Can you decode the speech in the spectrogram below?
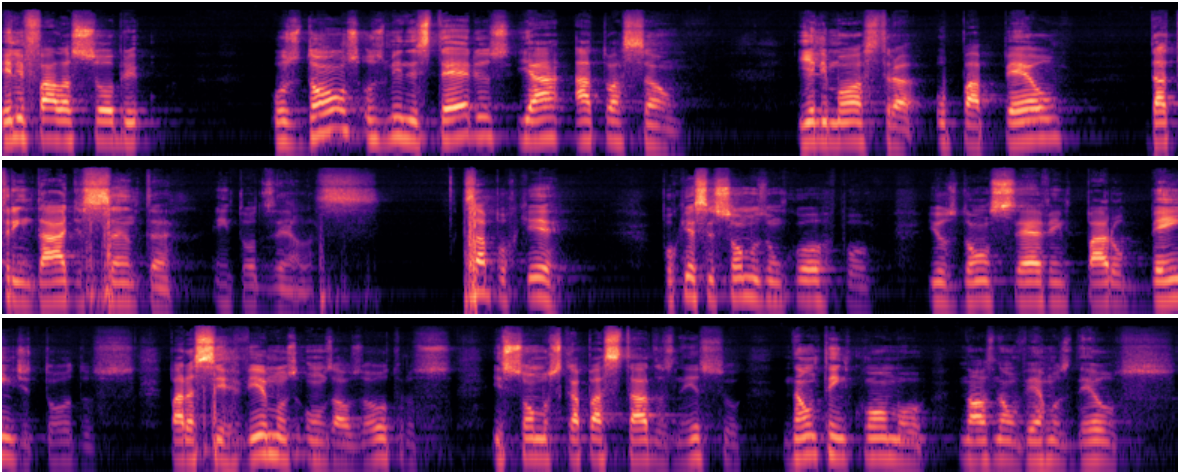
Ele fala sobre os dons, os ministérios e a atuação. E ele mostra o papel da Trindade Santa em todas elas. Sabe por quê? Porque se somos um corpo e os dons servem para o bem de todos, para servirmos uns aos outros, e somos capacitados nisso, não tem como nós não vermos Deus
